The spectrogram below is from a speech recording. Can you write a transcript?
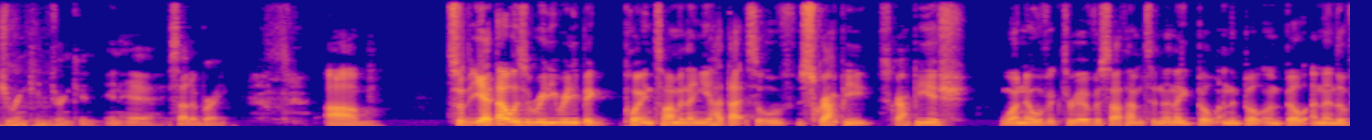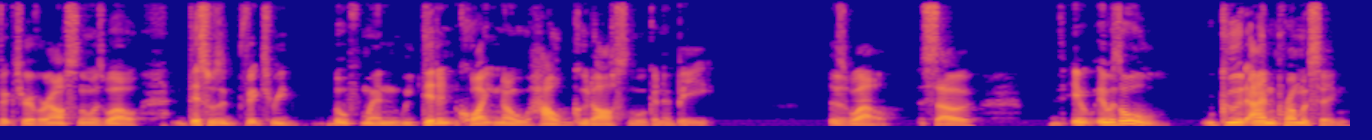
drinking, drinking in here, celebrating. Um, so yeah, that was a really, really big point in time. And then you had that sort of scrappy, scrappy-ish one 0 victory over Southampton, and they built and they built and built, and then the victory over Arsenal as well. This was a victory both when we didn't quite know how good Arsenal were going to be, as well. So it it was all good and promising,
